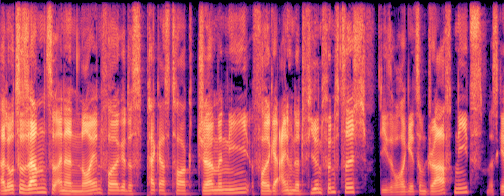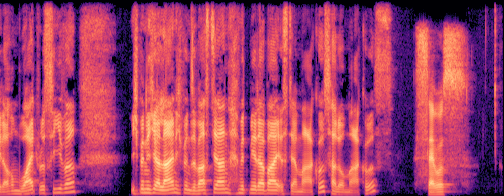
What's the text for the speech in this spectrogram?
Hallo zusammen zu einer neuen Folge des Packers Talk Germany, Folge 154. Diese Woche geht es um Draft Needs. Es geht auch um Wide Receiver. Ich bin nicht allein, ich bin Sebastian. Mit mir dabei ist der Markus. Hallo Markus. Servus.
